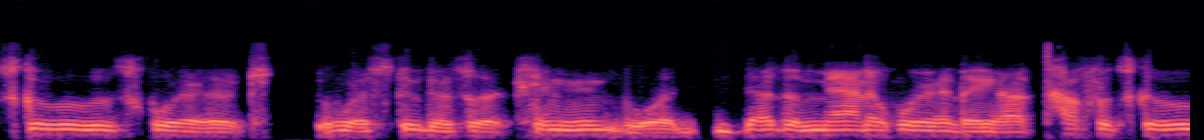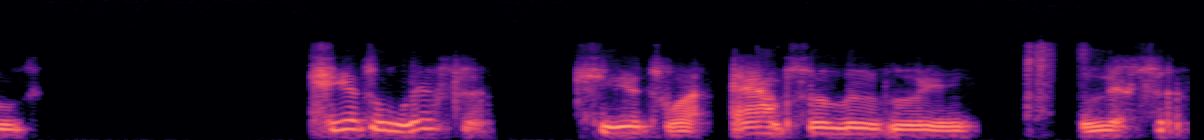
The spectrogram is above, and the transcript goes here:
schools where where students are attending, or it doesn't matter where they are tougher schools. Kids will listen. Kids will absolutely listen.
